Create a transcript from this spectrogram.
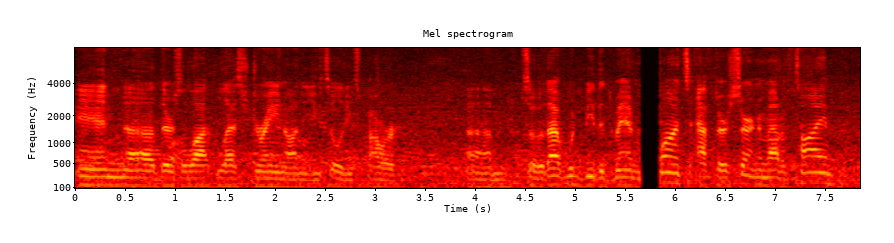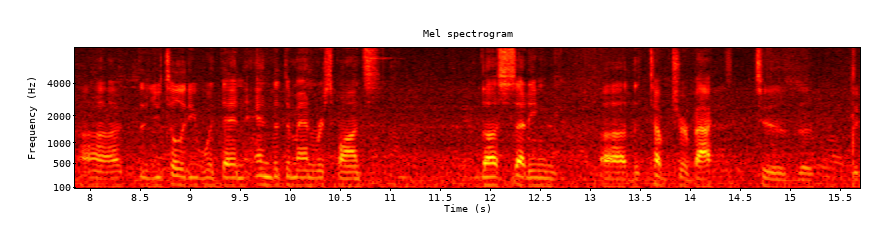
and uh, there's a lot less drain on the utility's power. Um, so that would be the demand response. After a certain amount of time, uh, the utility would then end the demand response, thus setting uh, the temperature back to the, the,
